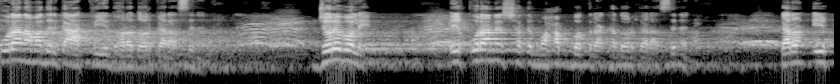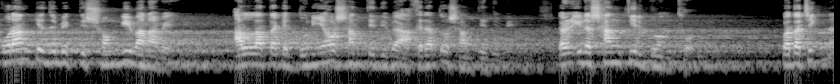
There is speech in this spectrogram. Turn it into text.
কোরআন আমাদেরকে আঁকড়িয়ে ধরা দরকার আছে না জোরে বলে এই কোরআনের সাথে মহাব্বত রাখা দরকার আছে না? কারণ এই কোরআনকে যে ব্যক্তি সঙ্গী বানাবে, আল্লাহ তাকে দুনিয়াও শান্তি দিবে, আখেরাতেও শান্তি দিবে। কারণ এটা শান্তির গ্রন্থ। কথা ঠিক না?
